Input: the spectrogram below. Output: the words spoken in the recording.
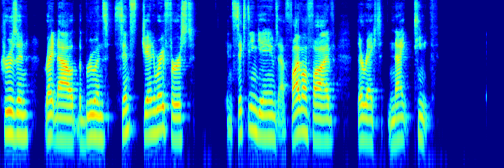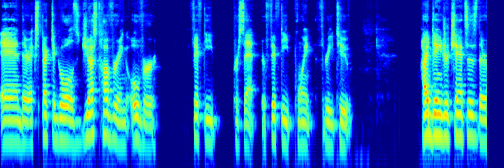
cruising right now, the Bruins, since January 1st, in 16 games at five on five, they're ranked 19th. And their expected goals just hovering over 50%. They're 50.32. High danger chances, they're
